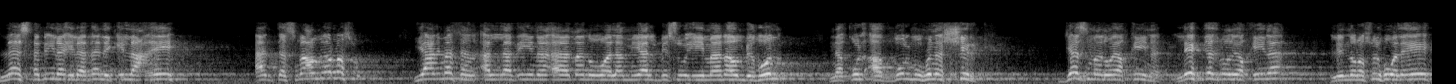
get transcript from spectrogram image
لا سبيل إلى ذلك إلا إيه؟ أن تسمعوا من الرسول. يعني مثلا الذين آمنوا ولم يلبسوا إيمانهم بظلم نقول الظلم هنا الشرك. جزما ويقينا. ليه جزما ويقينا؟ لأن الرسول هو الإيه؟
